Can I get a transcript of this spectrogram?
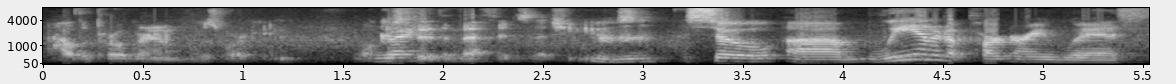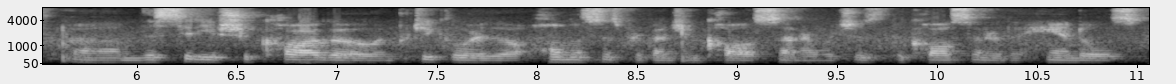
how the program was working? Walk us through the methods that you used. Mhm. So um, we ended up partnering with um, the city of Chicago, in particular the Homelessness Prevention Call Center, which is the call center that handles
